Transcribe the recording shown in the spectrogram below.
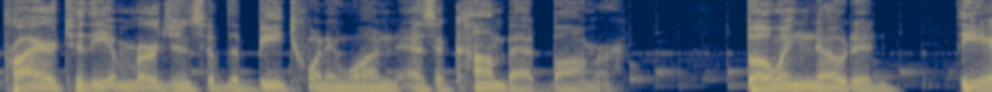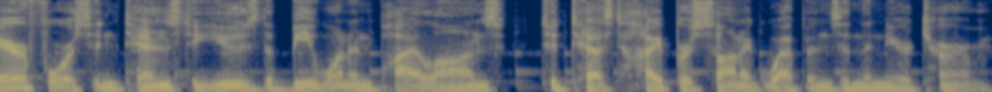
prior to the emergence of the B-21 as a combat bomber. Boeing noted, the Air Force intends to use the B-1 and pylons to test hypersonic weapons in the near term.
